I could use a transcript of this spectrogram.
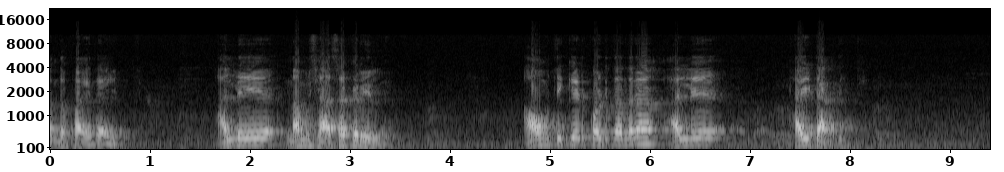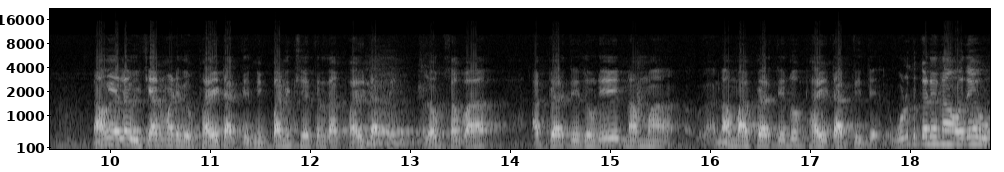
ಒಂದು ಫಾಯ್ದಾ ಐತಿ. ಅಲ್ಲಿ ನಮ್ಮ ಶಾಸಕರಿಲ್ಲ. ಅವ್ನು ಟಿಕೆಟ್ ಕೊಟ್ಟಿತ್ತಂದ್ರೆ ಅಲ್ಲಿ ಫೈಟ್ ಆಗ್ತೈತಿ ನಾವು ಎಲ್ಲ ವಿಚಾರ ಮಾಡಿದೆವು ಫೈಟ್ ಆಗ್ತಿತ್ತು. ನಿಪ್ಪಾಣಿ ಕ್ಷೇತ್ರದಾಗ ಫೈಟ್ ಆಗ್ತಿತ್ತು. ಲೋಕಸಭಾ ಅಭ್ಯರ್ಥಿ ಜೋಡಿ ನಮ್ಮ ನಮ್ಮ ಅಭ್ಯರ್ಥಿದು ಫೈಟ್ ಆಗ್ತಿದ್ದೆ. ಉಳಿದ ಕಡೆ ನಾವು ಅದೇವು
